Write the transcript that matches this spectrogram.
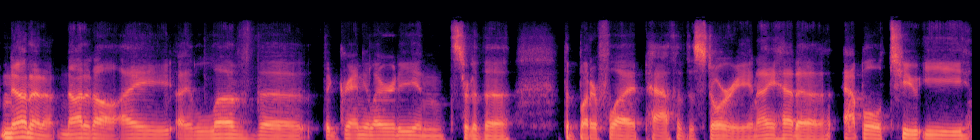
No, no, no, not at all. I I love the the granularity and sort of the the butterfly path of the story. And I had a Apple IIe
